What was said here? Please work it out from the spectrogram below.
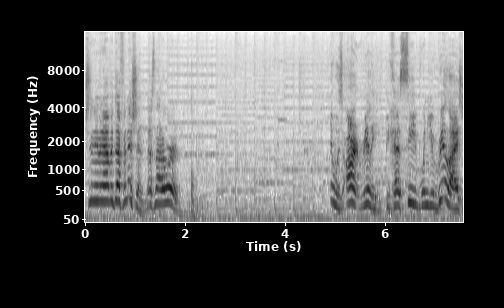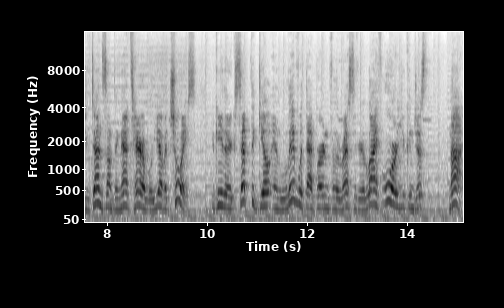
She didn't even have a definition. That's not a word. It was art, really, because see, when you realize you've done something that terrible, you have a choice. You can either accept the guilt and live with that burden for the rest of your life, or you can just not.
